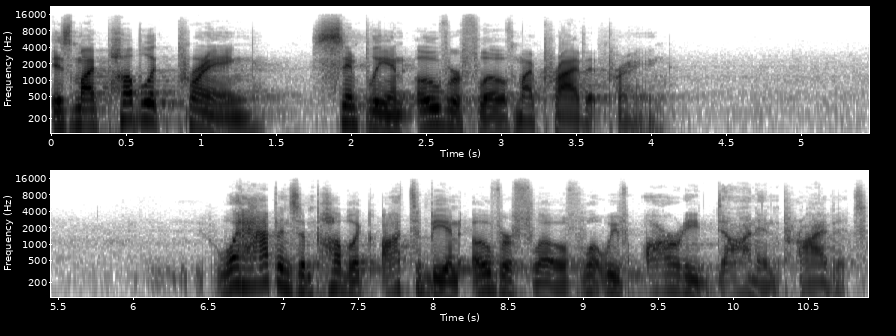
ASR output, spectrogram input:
Is my public praying simply an overflow of my private praying? What happens in public ought to be an overflow of what we've already done in private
